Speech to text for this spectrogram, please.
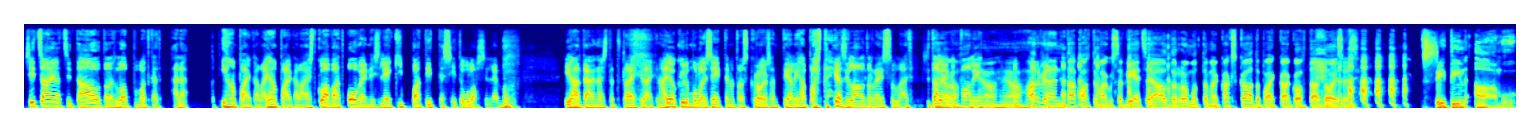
Sitten sä ajat sitä autoa se loppumatka, että älä ihan paikalla, ihan paikalla. Ja sitten kun avaat oven, niin silleen kippaat itse siitä ulos silleen. Buh, ihan täynnä sitä tota lehtitaikinaa. Joo, kyllä mulla oli 17 kroisanttia lihapasteja sillä autoreissulla. Että sitä oli Joo, aika paljon. Joo, joo. Harvinainen tapahtuma, kun sä viet sen auton romuttamaan. Kaksi kaatopaikkaa kohtaa toisensa. Sitin aamu.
